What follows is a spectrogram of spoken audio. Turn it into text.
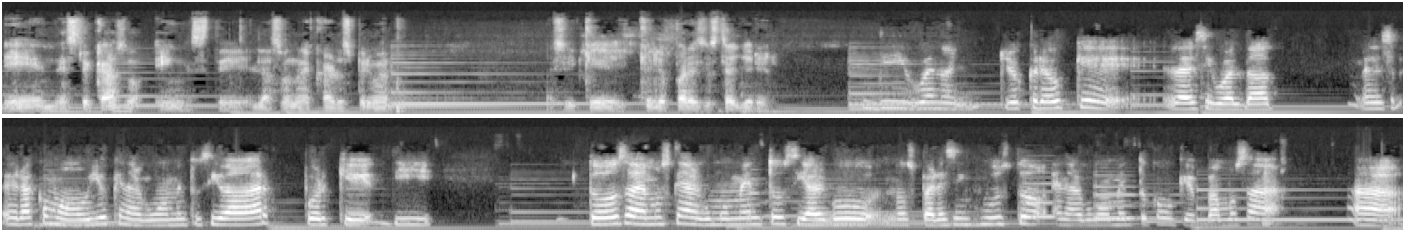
en este caso en este, la zona de Carlos I. Así que, ¿qué le parece a usted, Yeriel? Y bueno, yo creo que la desigualdad era como obvio que en algún momento se iba a dar, porque di, todos sabemos que en algún momento si algo nos parece injusto, en algún momento como que vamos a a,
